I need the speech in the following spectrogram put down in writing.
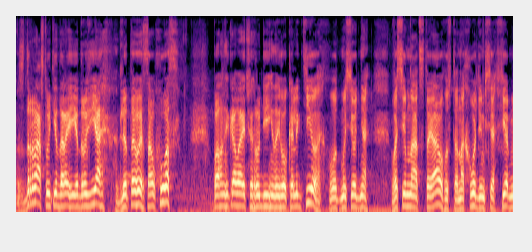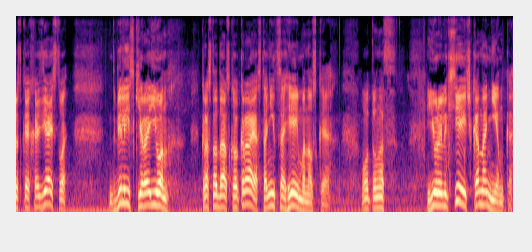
Здравствуйте, дорогие друзья! Для ТВ «Совхоз» Павла Николаевича Грудинина и его коллектива. Вот мы сегодня 18 августа, находимся, фермерское хозяйство, Тбилисский район Краснодарского края, станица Геймановская. Вот у нас Юрий Алексеевич Каноненко.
